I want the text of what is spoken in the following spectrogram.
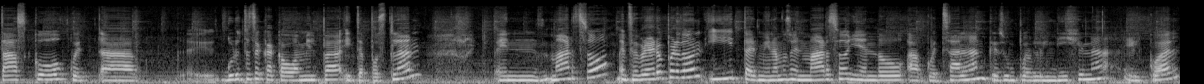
Tasco, a Grutas de Cacahuamilpa y Tepoztlán. en marzo, en febrero, perdón, y terminamos en marzo yendo a Coetzalan, que es un pueblo indígena, el cual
